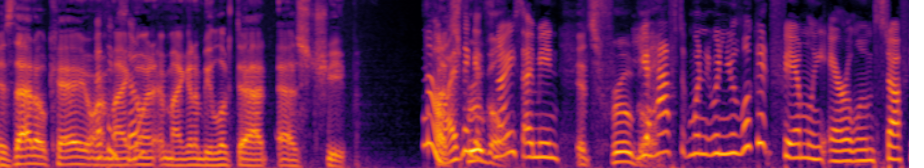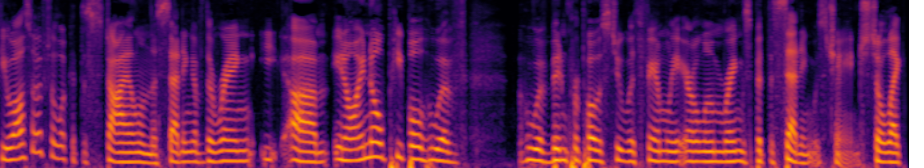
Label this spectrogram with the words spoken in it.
Is that okay, or Hmm. I am think I so. going? Am I going to be looked at as cheap? No That's i think frugal. it's nice i mean It's frugal. You have to when when you look at family heirloom stuff, you also have to look at the style and the setting of the ring. Um, you know, I know people who have who have been proposed to with family heirloom rings, but the setting was changed. So like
